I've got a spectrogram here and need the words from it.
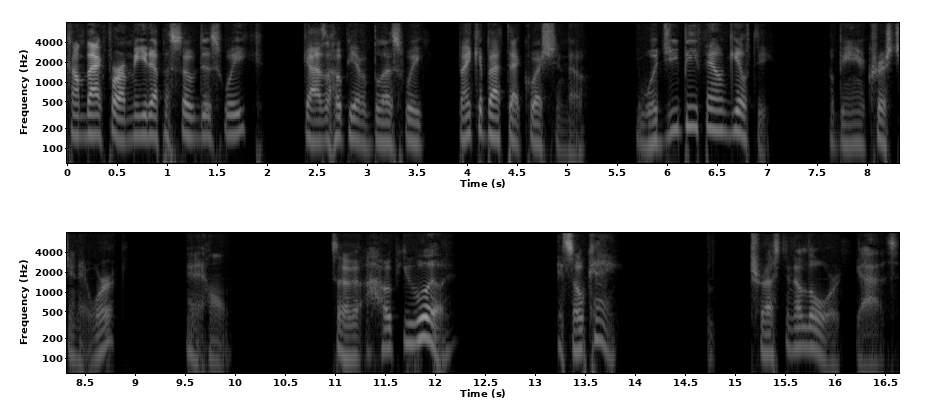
Come back for our meet episode this week. Guys, I hope you have a blessed week. Think about that question, though. Would you be found guilty of being a Christian at work and at home? So I hope you would. It's okay. Trust in the Lord, guys.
